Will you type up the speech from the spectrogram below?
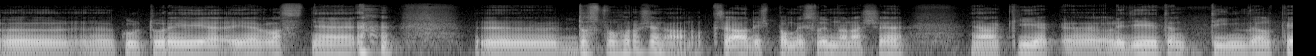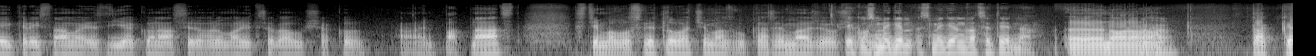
eh, kultury je, je vlastně dost ohrožená. No. Třeba když pomyslím na naše nějaký jak, eh, lidi, ten tým velký, který s námi jezdí, jako nás je dohromady třeba už jako já nevím, 15, s těma osvětlovačema, zvukařema, že jo, Jako všechno. s Migem, s Migem 21. Eh, No, no, no. tak eh,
